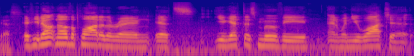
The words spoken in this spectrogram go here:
yes. if you don't know the plot of the Ring, it's you get this movie, and when you watch it,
